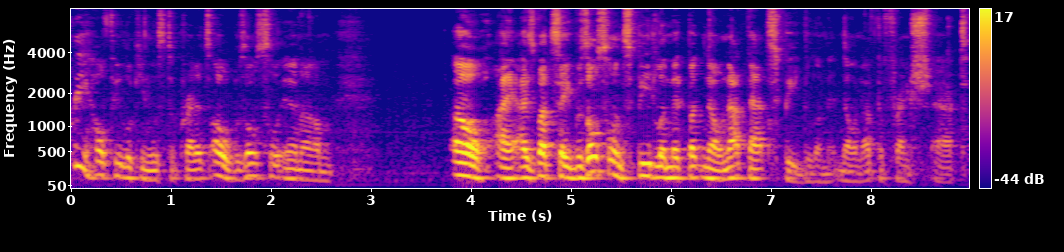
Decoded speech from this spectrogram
pretty healthy looking list of credits. Oh, was also in. Um, oh, I, I was about to say was also in Speed Limit, but no, not that Speed Limit. No, not the French act.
